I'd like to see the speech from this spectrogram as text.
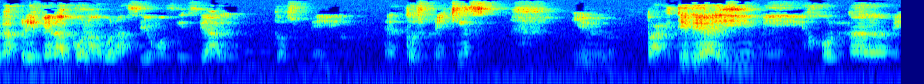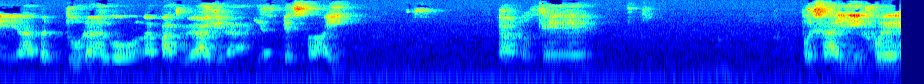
la primera colaboración oficial en 2015. Y a partir de ahí mi jornada, mi apertura con la patrulla águila ya empezó ahí Claro que, pues ahí fue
